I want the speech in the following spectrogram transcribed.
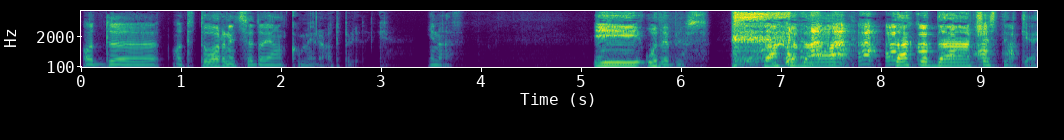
Od, eh, od tvornice do Jankomira, otprilike. I nazad. I udeblju se. Tako da, tako da, čestitke.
